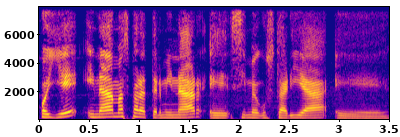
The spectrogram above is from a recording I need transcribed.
Oye, y nada más para terminar, eh, sí me gustaría eh,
